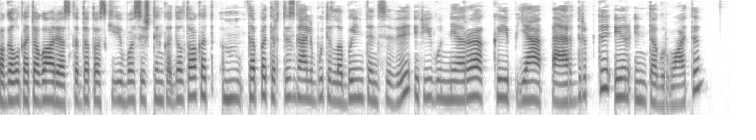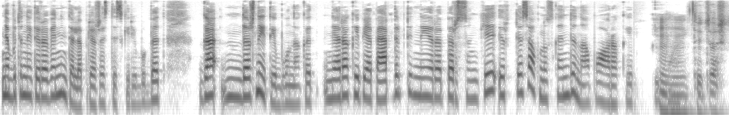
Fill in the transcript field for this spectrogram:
pagal kategorijas, kada tos skirybos ištinka, dėl to, kad m, ta patirtis gali būti labai intensyvi ir jeigu nėra kaip ją perdirbti ir integruoti, Nebūtinai tai yra vienintelė priežastis skirybų, bet ga, dažnai tai būna, kad nėra kaip ją perdirbti, jinai yra per sunki ir tiesiog nuskandina porą kaip. kaip mhm, tai čia aš,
